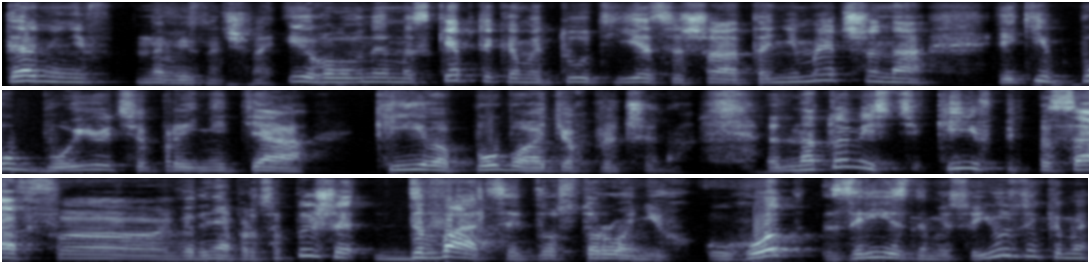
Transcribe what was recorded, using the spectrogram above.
термінів не визначено. І головними скептиками тут є США та Німеччина, які побоюються прийняття. Києва по багатьох причинах. Натомість Київ підписав е, видання про це пише 20 двосторонніх угод з різними союзниками,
